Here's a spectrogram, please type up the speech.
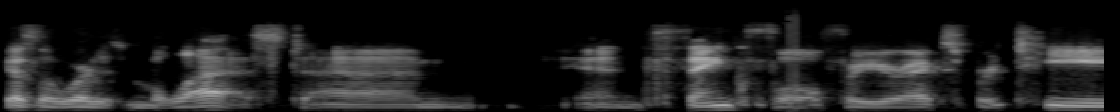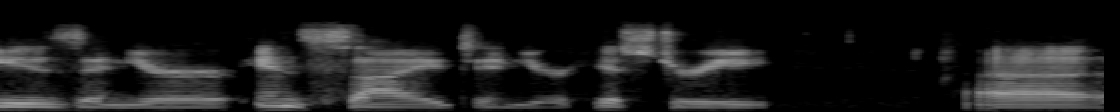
because the word is blessed um, and thankful for your expertise and your insight and your history. Uh,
